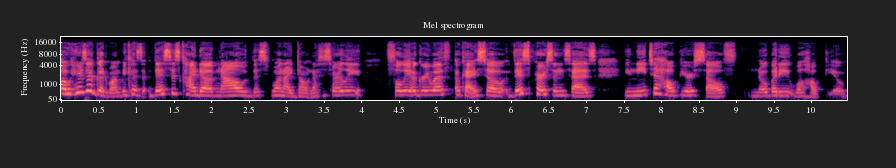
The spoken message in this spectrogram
Oh, here's a good one because this is kind of now this one I don't necessarily fully agree with. Okay, so this person says you need to help yourself. Nobody will help you.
